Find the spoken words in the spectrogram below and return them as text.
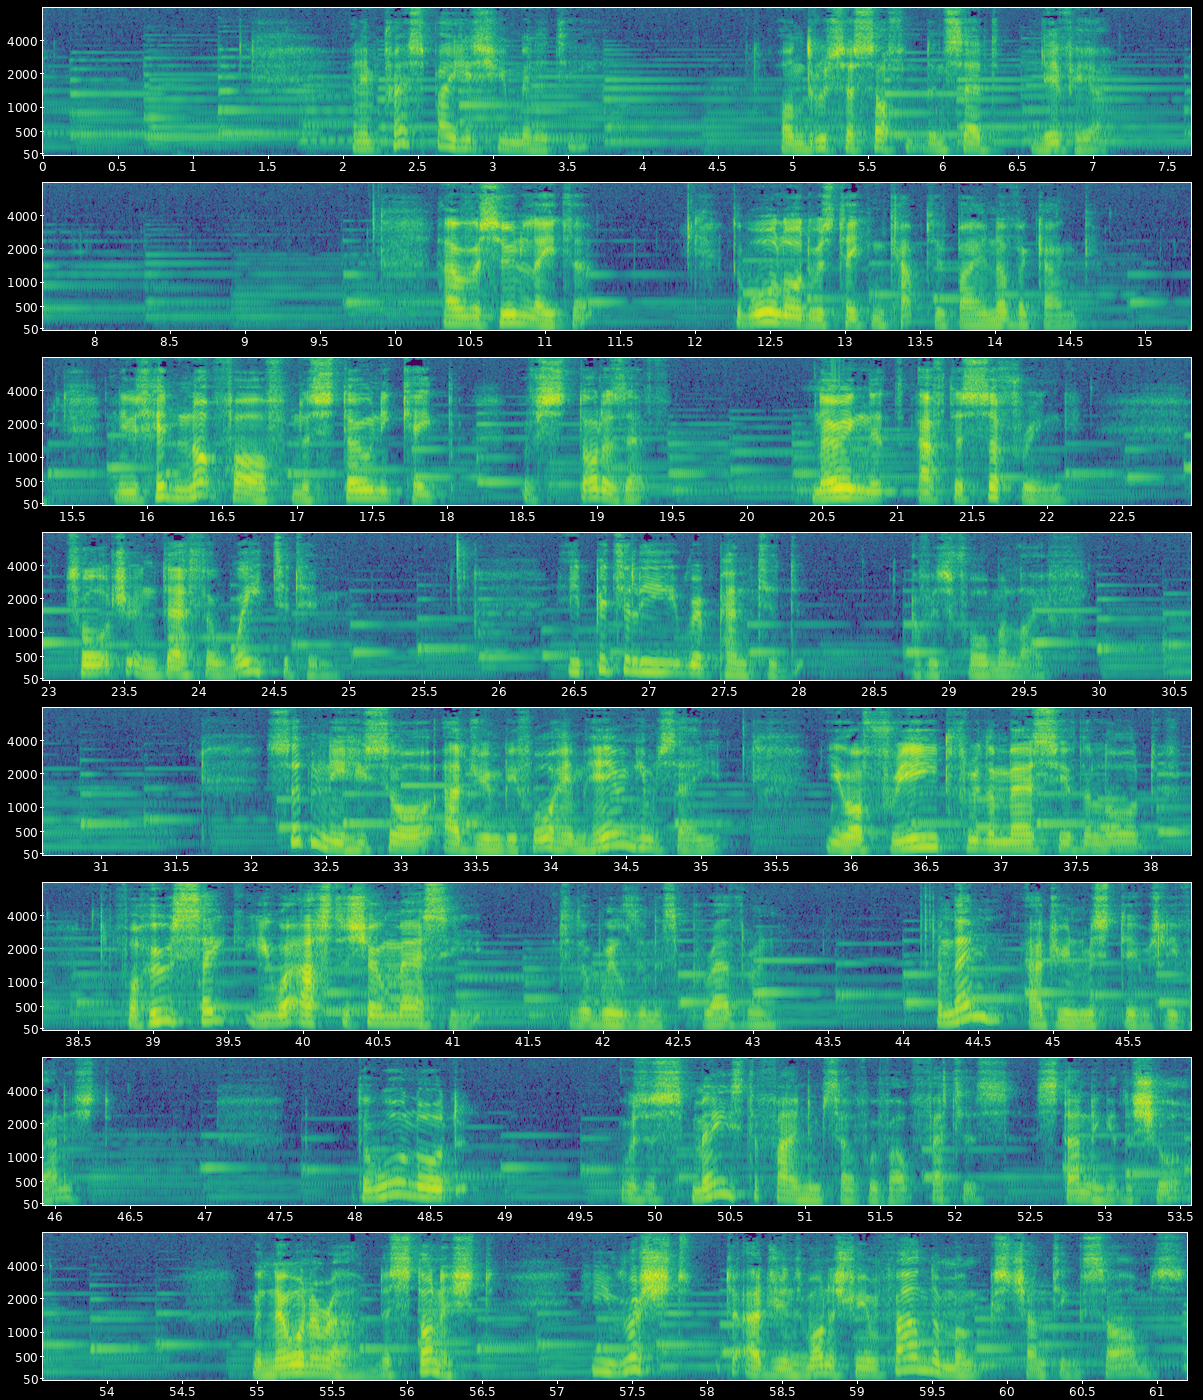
And impressed by his humility, Ondrusa softened and said, Live here. However, soon later, the warlord was taken captive by another gang, and he was hidden not far from the stony cape of Storozev, knowing that after suffering, torture and death awaited him. He bitterly repented of his former life. Suddenly he saw Adrian before him, hearing him say, You are freed through the mercy of the Lord, for whose sake you were asked to show mercy to the wilderness brethren. And then Adrian mysteriously vanished. The warlord was amazed to find himself without fetters, standing at the shore. With no one around, astonished, he rushed to Adrian's monastery and found the monks chanting psalms.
